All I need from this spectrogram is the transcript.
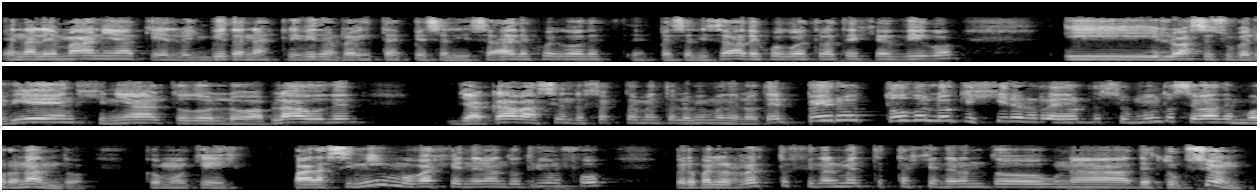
en Alemania, que lo invitan a escribir en revistas especializadas de juegos de, especializadas de de estrategias, digo, y lo hace súper bien, genial, todos lo aplauden. Y acaba haciendo exactamente lo mismo en el hotel, pero todo lo que gira alrededor de su mundo se va desmoronando. Como que para sí mismo va generando triunfo, pero para el resto finalmente está generando una destrucción,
